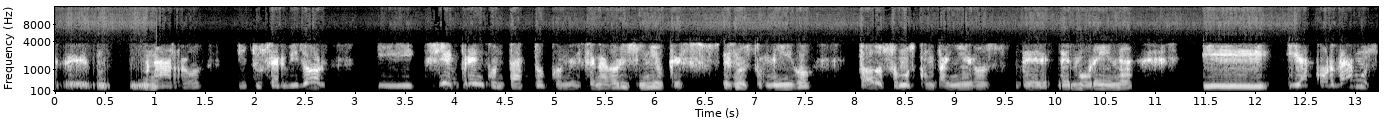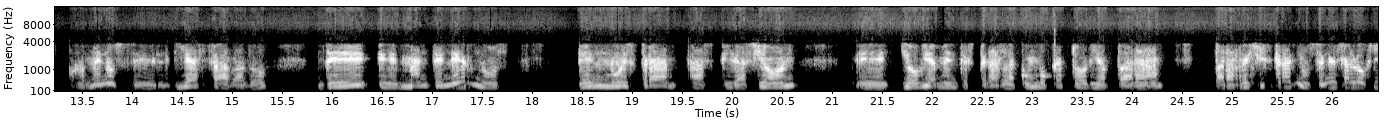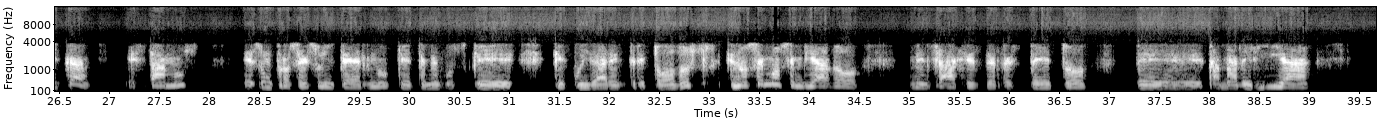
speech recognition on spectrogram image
Narro y tu servidor. Y siempre en contacto con el senador Higinio que es, nuestro amigo. Todos somos compañeros de, de Morena y, acordamos, por lo menos el día sábado, de eh, mantenernos en nuestra aspiración eh, y obviamente esperar la convocatoria para, para registrarnos. En esa lógica estamos. Es un proceso interno que tenemos que, que cuidar entre todos. Nos hemos enviado mensajes de respeto, de camaradería,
